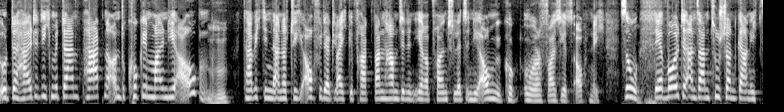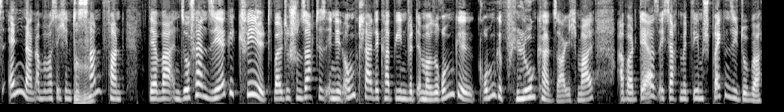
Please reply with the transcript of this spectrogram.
Unterhalte dich mit deinem Partner und du guck ihm mal in die Augen. Mhm. Da habe ich den dann natürlich auch wieder gleich gefragt, wann haben Sie denn Ihrer Freundin zuletzt in die Augen geguckt? Oh, das weiß ich jetzt auch nicht. So, der wollte an seinem Zustand gar nichts ändern. Aber was ich interessant Mhm. fand, der war insofern sehr gequält, weil du schon sagtest, in den Umkleidekabinen wird immer so rumge, rumgeflunkert, sage ich mal. Aber der, ich sag, mit wem sprechen Sie drüber?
